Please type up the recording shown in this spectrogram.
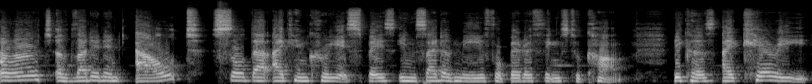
urge of letting it out so that I can create space inside of me for better things to come. Because I carry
